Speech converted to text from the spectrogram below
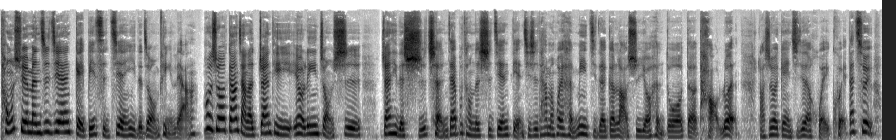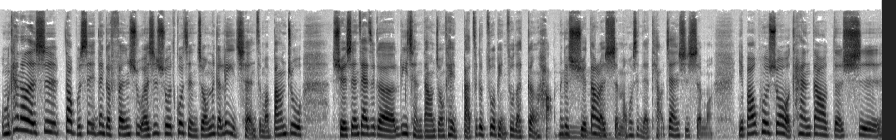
同学们之间给彼此建议的这种评量，或者说刚刚讲的专题，也有另一种是。专题的时程，在不同的时间点，其实他们会很密集的跟老师有很多的讨论，老师会给你直接的回馈。但所以我们看到的是，倒不是那个分数，而是说过程中那个历程怎么帮助学生在这个历程当中可以把这个作品做得更好，那个学到了什么，或是你的挑战是什么，也包括说我看到的是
